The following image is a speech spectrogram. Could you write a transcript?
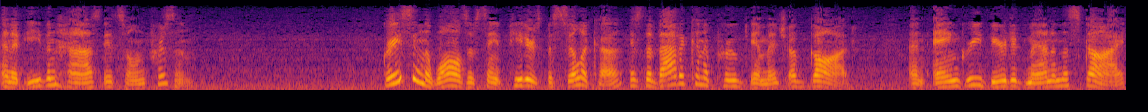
and it even has its own prison. Gracing the walls of St. Peter's Basilica is the Vatican-approved image of God, an angry bearded man in the sky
